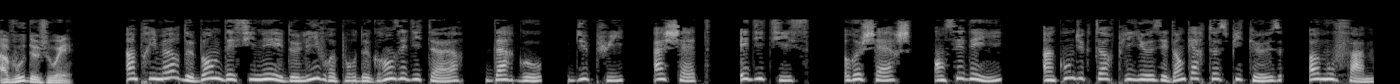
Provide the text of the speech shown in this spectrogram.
À vous de jouer. Imprimeur de bandes dessinées et de livres pour de grands éditeurs, Dargo, Dupuis, Hachette, Editis, Recherche, en CDI, un conducteur plieuse et d'encarteuse piqueuse, homme ou femme.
